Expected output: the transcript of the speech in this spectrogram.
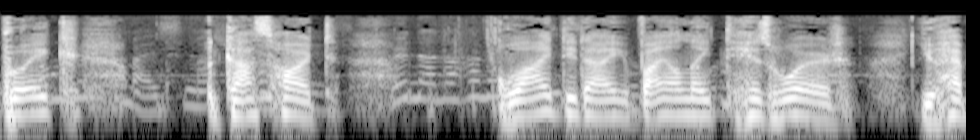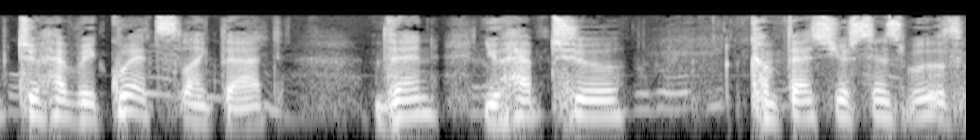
break God's heart? Why did I violate His word? You have to have regrets like that. Then you have to confess your sins with,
